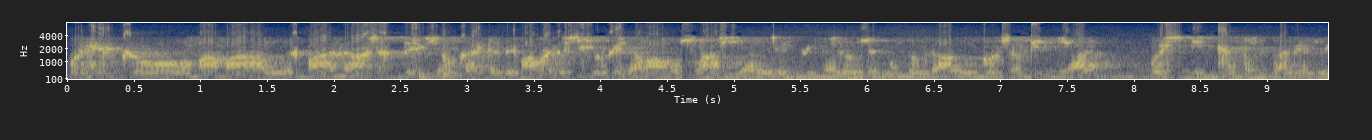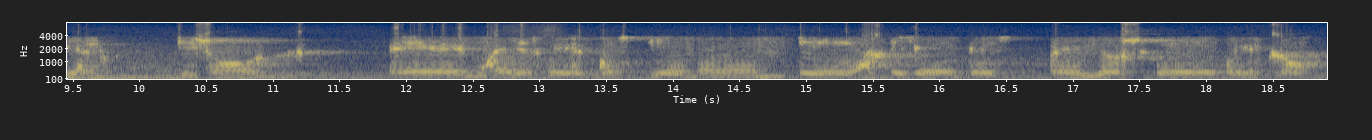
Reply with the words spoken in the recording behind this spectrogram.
por ejemplo, mamá o hermanas han tenido cáncer de mama, es decir, lo que llamamos familiares en primero o segundo grado de consanguinidad, pues incrementan el riesgo. Si son eh, mujeres que pues tienen eh, antecedentes previos, por ejemplo,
